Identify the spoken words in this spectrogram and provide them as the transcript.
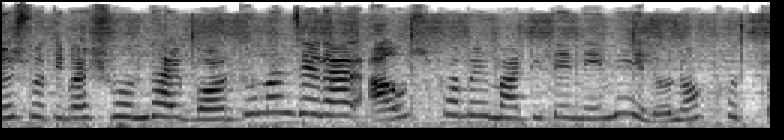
বৃহস্পতিবার সন্ধ্যায় বর্ধমান জেলার আউসকামের মাটিতে নেমে এলো নক্ষত্র।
